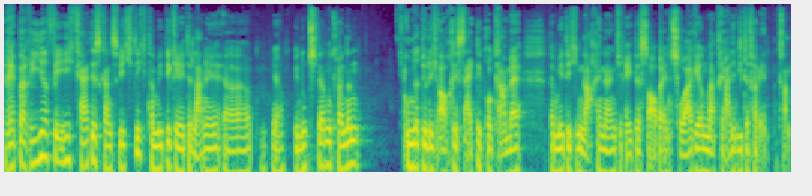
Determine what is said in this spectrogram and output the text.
Reparierfähigkeit ist ganz wichtig, damit die Geräte lange äh, ja, benutzt werden können. Und natürlich auch Recycelprogramme, damit ich im Nachhinein Geräte sauber entsorge und Materialien wiederverwenden kann.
